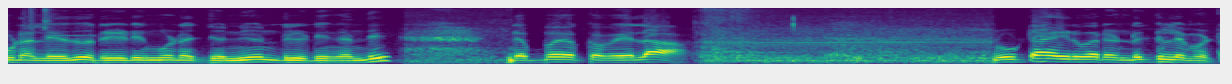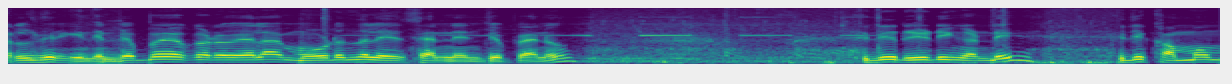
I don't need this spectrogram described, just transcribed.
కూడా లేదు రీడింగ్ కూడా జెన్యున్ రీడింగ్ అంది డెబ్బై ఒక్క వేల నూట ఇరవై రెండు కిలోమీటర్లు తిరిగింది డెబ్బై ఒకటి వేల మూడు వందలు వేసాను నేను చెప్పాను. ఇది రీడింగ్ అండి. ఇది ఖమ్మం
